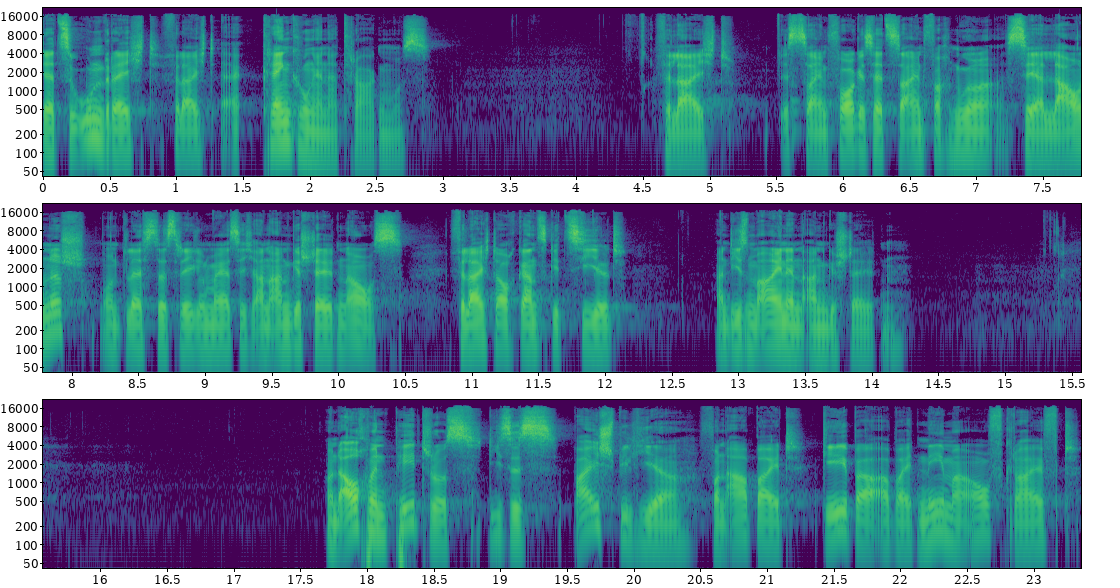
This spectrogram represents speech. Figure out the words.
der zu Unrecht vielleicht Kränkungen ertragen muss. Vielleicht ist sein Vorgesetzter einfach nur sehr launisch und lässt es regelmäßig an Angestellten aus. Vielleicht auch ganz gezielt an diesem einen Angestellten. Und auch wenn Petrus dieses Beispiel hier von Arbeitgeber, Arbeitnehmer aufgreift,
